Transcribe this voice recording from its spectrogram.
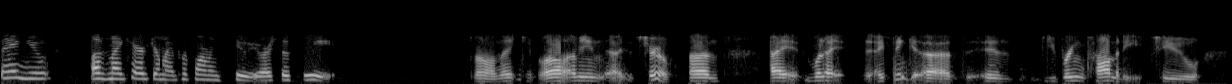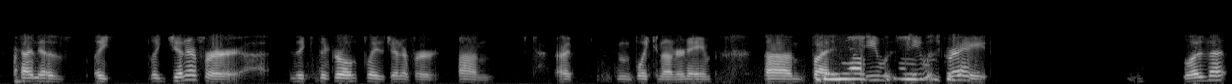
saying you loved my character, my performance too. You are so sweet. Oh, thank you. Well, I mean, uh, it's true. Um, I what I I think uh, is you bring comedy to kind of like like Jennifer, uh, the the girl who plays Jennifer. Um, I'm blanking on her name, um, but she was she was great. What is that?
